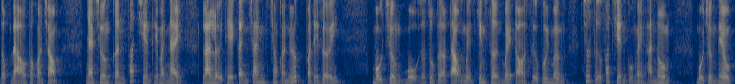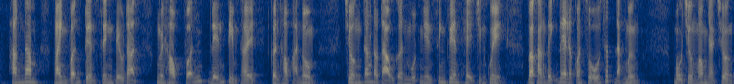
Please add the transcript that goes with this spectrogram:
độc đáo và quan trọng. Nhà trường cần phát triển thế mạnh này là lợi thế cạnh tranh trong cả nước và thế giới. Bộ trưởng Bộ Giáo dục và Đào tạo Nguyễn Kim Sơn bày tỏ sự vui mừng trước sự phát triển của ngành Hán Nôm. Bộ trưởng nêu, hàng năm ngành vẫn tuyển sinh đều đặn, người học vẫn đến tìm thầy, cần học Hán Nôm. Trường đang đào tạo gần 1.000 sinh viên hệ chính quy và khẳng định đây là con số rất đáng mừng. Bộ trưởng mong nhà trường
